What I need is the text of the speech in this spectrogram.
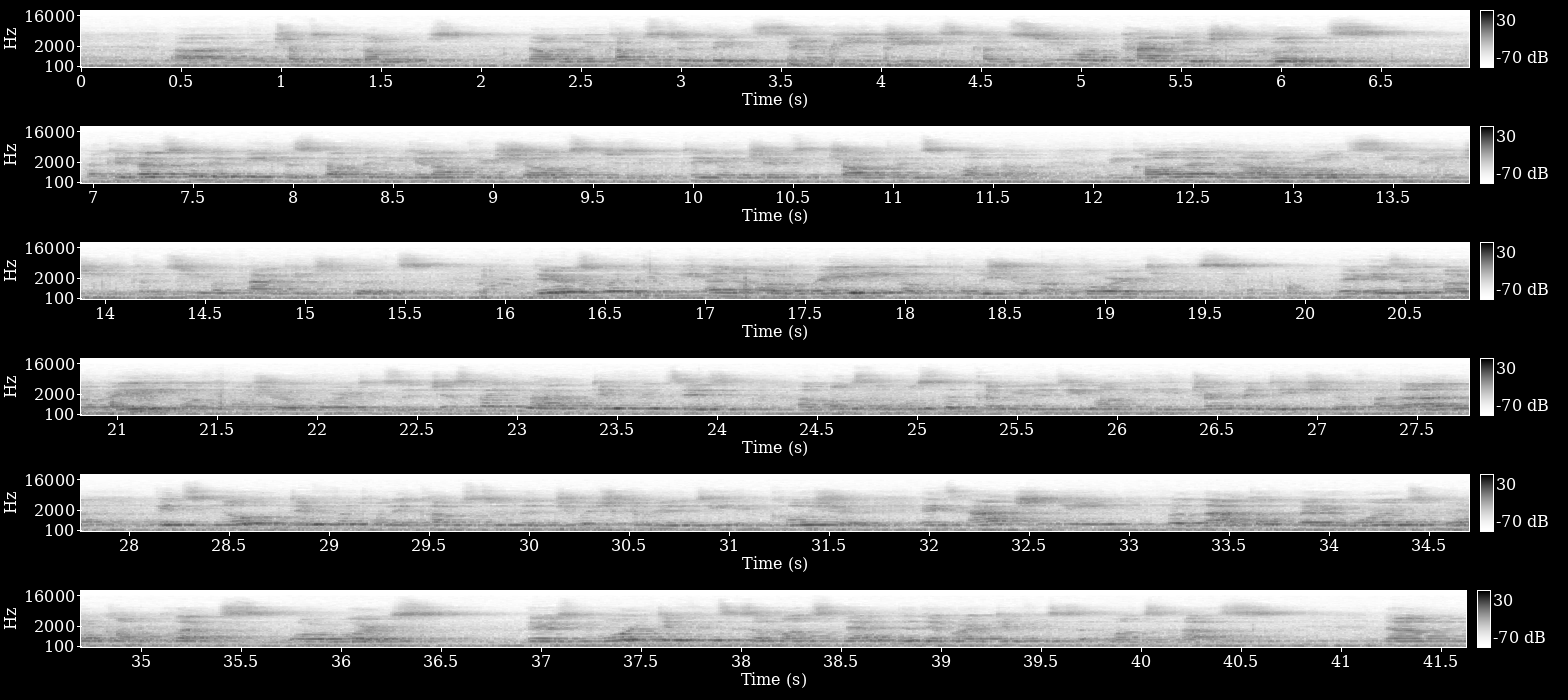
uh, in terms of the numbers. Now when it comes to things, CPGs, consumer packaged goods, okay, that's going to be the stuff that you get off your shelves such as your potato chips and chocolates and whatnot. We call that in our world CPG, consumer packaged goods. There's going to be an array of kosher authorities there is an array of kosher authorities. So just like you have differences amongst the Muslim community on the interpretation of halal, it's no different when it comes to the Jewish community in kosher. It's actually, for lack of better words, more complex or worse. There's more differences amongst them than there are differences amongst us. Now,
